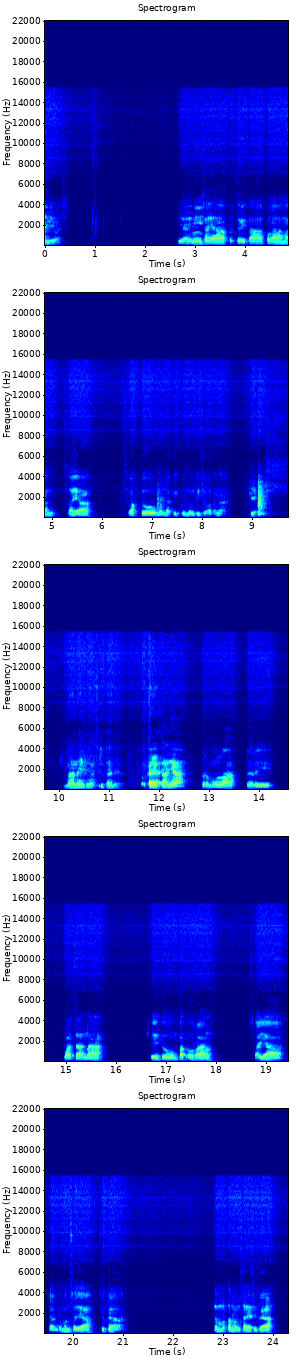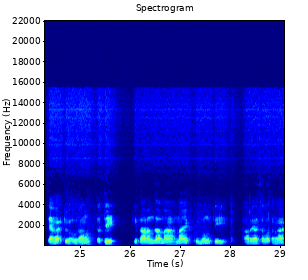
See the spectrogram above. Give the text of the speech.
ini, Mas? Ya, ini saya bercerita pengalaman saya sewaktu mendaki gunung di Jawa Tengah. Oke. Gimana itu mas ceritanya? Ceritanya bermula dari wacana yaitu empat orang, saya dan teman saya juga teman-teman saya juga cewek dua orang. Jadi kita rencana naik gunung di area Jawa Tengah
